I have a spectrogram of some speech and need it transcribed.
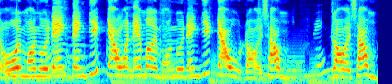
trời ơi mọi người đang đang giết nhau anh em ơi mọi người đang giết nhau. Rồi xong. Rồi xong.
